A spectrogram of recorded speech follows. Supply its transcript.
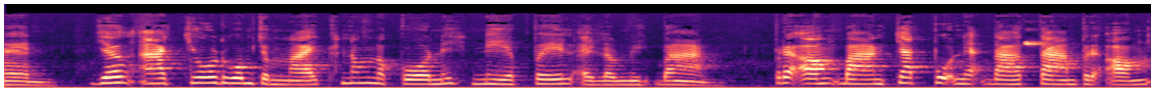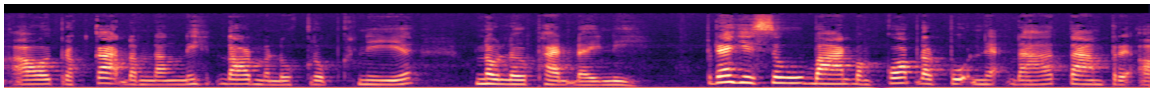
មែនយើងអាចចូលរួមចំណែកក្នុងនគរនេះនាពេលឥឡូវនេះបានព្រះអង្គបានចាត់ពួកអ្នកដើរតាមព្រះអង្គឲ្យប្រកាសដំណឹងនេះដល់មនុស្សគ្រប់គ្នានៅលើផែនដីនេះព្រះយេស៊ូវបានបង្គាប់ដល់ពួកអ្នកដើរតាមព្រះអ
